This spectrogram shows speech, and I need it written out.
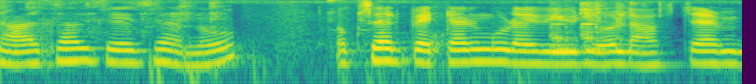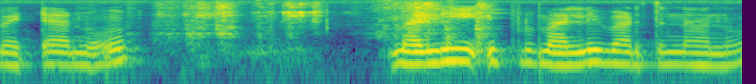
చాలాసార్లు చేశాను. ఒకసారి పెట్టాను కూడా వీడియో లాస్ట్ టైం పెట్టాను. మళ్ళీ ఇప్పుడు మళ్ళీ పెడుతున్నాను.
